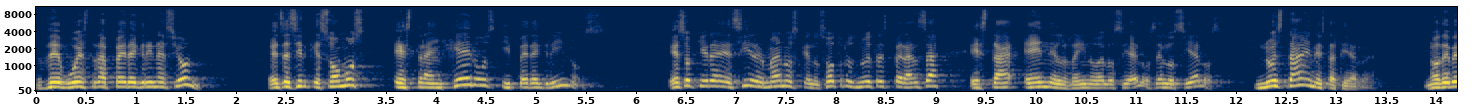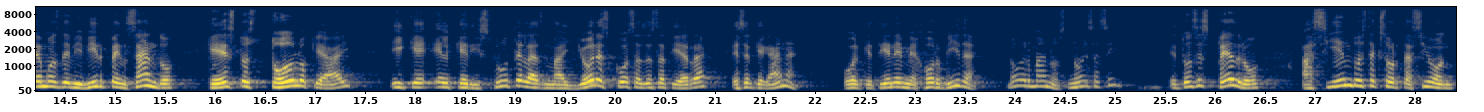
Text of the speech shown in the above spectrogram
de vuestra peregrinación. Es decir, que somos extranjeros y peregrinos. Eso quiere decir, hermanos, que nosotros, nuestra esperanza está en el reino de los cielos, en los cielos. No está en esta tierra. No debemos de vivir pensando que esto es todo lo que hay y que el que disfrute las mayores cosas de esta tierra es el que gana o el que tiene mejor vida. No, hermanos, no es así. Entonces Pedro, haciendo esta exhortación,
